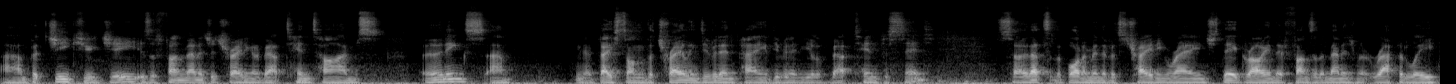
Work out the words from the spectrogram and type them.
Um, but GQG is a fund manager trading at about 10 times earnings, um, you know, based on the trailing dividend, paying a dividend yield of about 10%. So that's at the bottom end of its trading range. They're growing their funds under management rapidly.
